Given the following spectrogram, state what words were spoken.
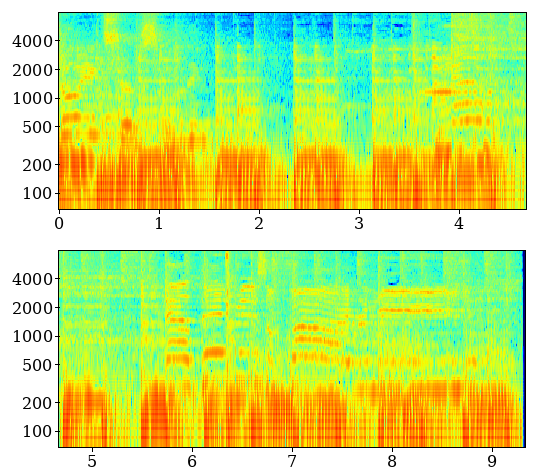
destroying so slowly.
